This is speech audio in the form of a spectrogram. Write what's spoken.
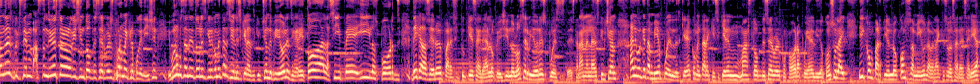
Andrés, espero que estén bastante bien, estaré en lo que top de servers por Minecraft Edition. Y bueno, pues antes de todo les quiero comentar, señores, que en la descripción del video les dejaré todas las IP y los ports de cada server Para si tú quieres agregar lo que diciendo los servidores, pues estarán en la descripción. Al igual que también, pues les quería comentar que si quieren más top de server, por favor apoyar el video con su like Y compartirlo con sus amigos, la verdad que eso les agradecería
